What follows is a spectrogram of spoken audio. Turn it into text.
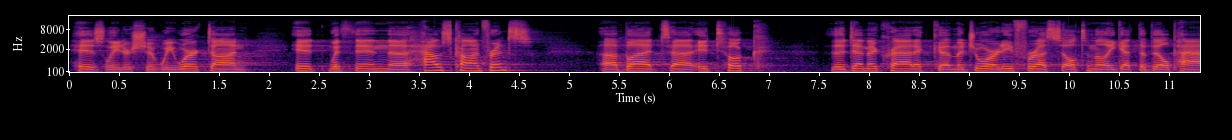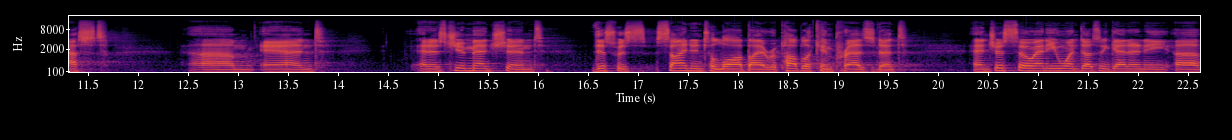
his leadership. We worked on it within the House conference, uh, but uh, it took the Democratic uh, majority for us to ultimately get the bill passed. Um, and, and as Jim mentioned, this was signed into law by a Republican president. And just so anyone doesn't get any uh,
